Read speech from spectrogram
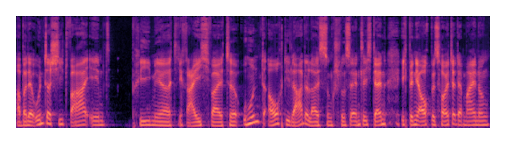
Aber der Unterschied war eben, primär die Reichweite und auch die Ladeleistung schlussendlich, denn ich bin ja auch bis heute der Meinung,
